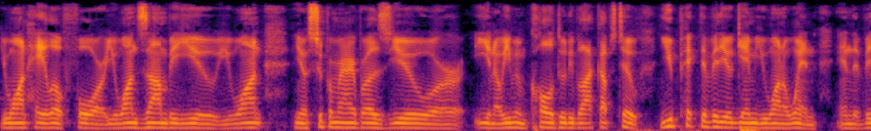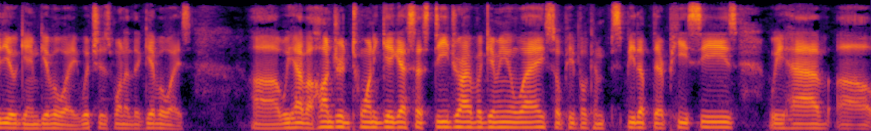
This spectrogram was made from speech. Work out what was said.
you want Halo 4, you want ZombiU, you want, you know, Super Mario Bros. U, or, you know, even Call of Duty Black Ops 2. You pick the video game you want to win in the video game giveaway, which is one of the giveaways. Uh, we have a 120 gig SSD drive we're giving away so people can speed up their PCs. We have a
